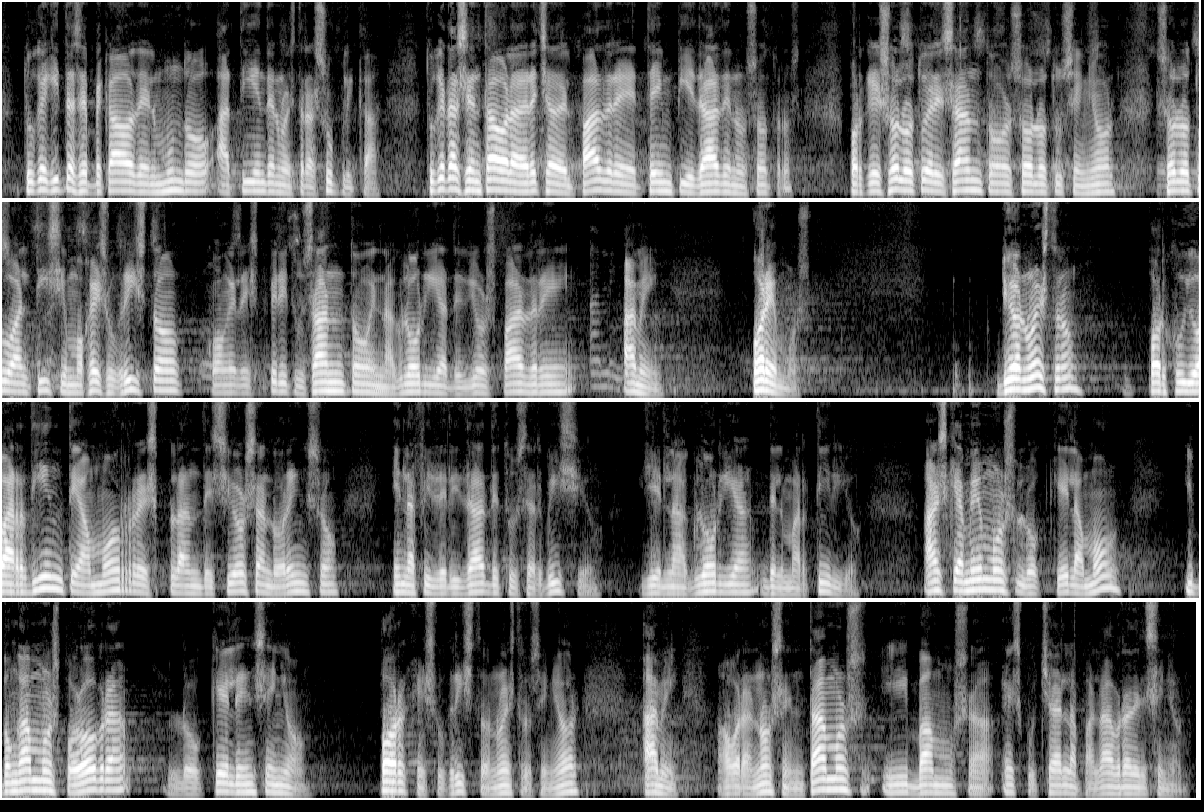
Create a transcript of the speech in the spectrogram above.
Tú que quitas el pecado del mundo, atiende nuestra súplica. Tú que estás sentado a la derecha del Padre, ten piedad de nosotros porque solo tú eres santo, solo tú Señor, solo tú Altísimo Jesucristo, con el Espíritu Santo, en la gloria de Dios Padre. Amén. Oremos. Dios nuestro, por cuyo ardiente amor resplandeció San Lorenzo en la fidelidad de tu servicio y en la gloria del martirio, haz que amemos lo que él amó y pongamos por obra lo que Él enseñó por Jesucristo nuestro Señor. Amén. Ahora nos sentamos y vamos a escuchar la palabra del Señor.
